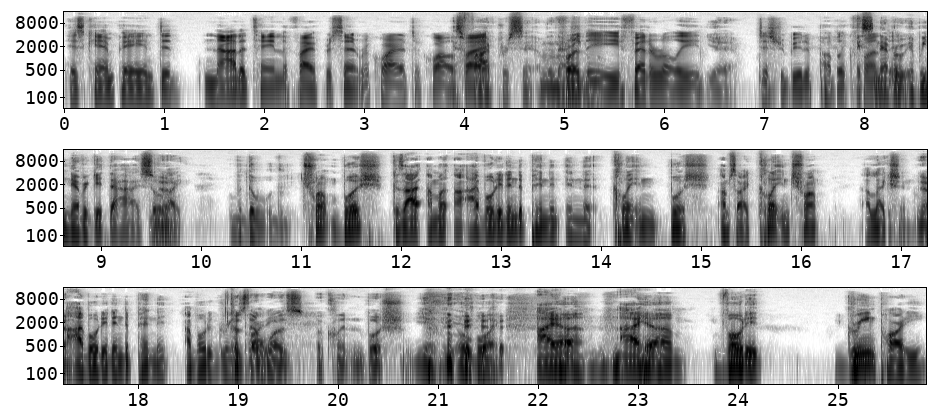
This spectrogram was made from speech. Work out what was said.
his campaign did not attain the five percent required to qualify five percent for national. the federally yeah. distributed public It's funding. never we never get that high. So Yeah. like with the, the Trump Bush because I I'm a, I voted independent in the Clinton Bush. I'm sorry, Clinton Trump election. Yeah. I voted independent. I voted Green Party. Because there was a Clinton Bush. Yeah. Oh boy. I uh I um voted Green Party,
